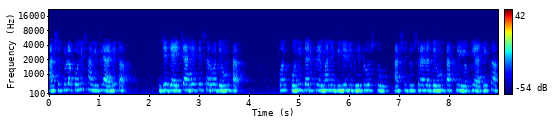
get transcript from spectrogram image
असे तुला कोणी सांगितले आहे का? जे द्यायचे आहे ते सर्व देऊन टाक. पण कोणीतरी प्रेमाने दिलेली भेटवस्तू अशी दुसऱ्याला देऊन टाकणे योग्य आहे का?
